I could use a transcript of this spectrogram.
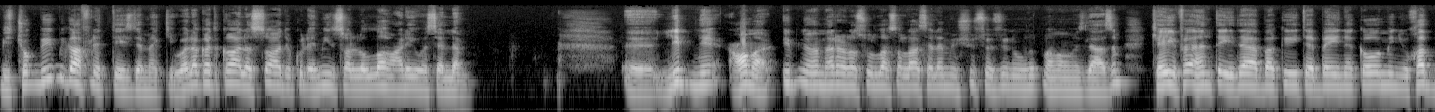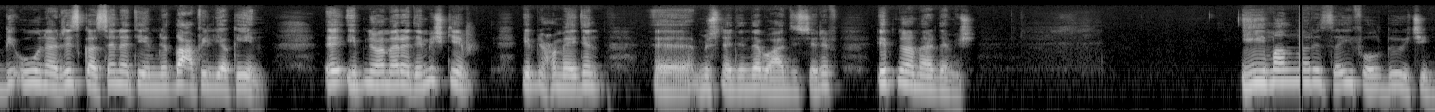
biz çok büyük bir gafletteyiz demek ki. Lekad kâle sadikul emin sallallahu aleyhi ve sellem. Ee, Libni Ömer, İbni Ömer'e Resulullah sallallahu aleyhi ve sellemin şu sözünü unutmamamız lazım. Keyfe ente idâ bakîte beyne kavmin yuhabbiûne rizka senetihim li da'fil yakîn. E, İbni Ömer'e demiş ki, İbni Hümeyd'in e, müsnedinde bu hadis-i şerif, İbni Ömer demiş, İmanları zayıf olduğu için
